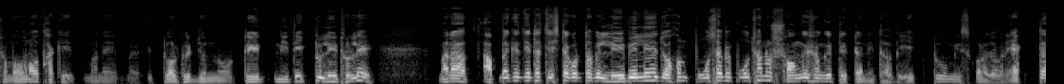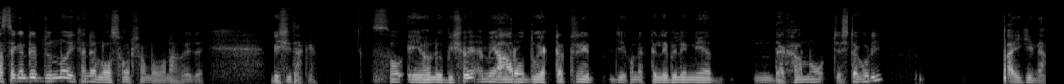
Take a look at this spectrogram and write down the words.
সম্ভাবনাও থাকে। মানে একটু অল্পের জন্য ট্রেড নিতে একটু লেট হলে মানে আপনাকে যেটা চেষ্টা করতে হবে লেভেলে যখন পৌঁছাবে, পৌঁছানোর সঙ্গে সঙ্গে ট্রেডটা নিতে হবে। একটু মিস করা যাবে না। একটা সেকেন্ডের জন্য এখানে লস হওয়ার সম্ভাবনা হয়ে যায়, বেশি থাকে। সো এই হলো বিষয়। আমি আরও দু একটা ট্রেড যে কোনো একটা লেভেলে নিয়ে দেখানোর চেষ্টা করি। পাই কি না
